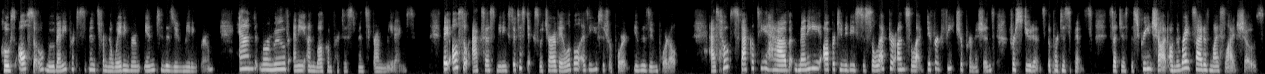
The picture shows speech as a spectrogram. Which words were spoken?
Hosts also move any participants from the waiting room into the Zoom meeting room and remove any unwelcome participants from meetings. They also access meeting statistics, which are available as a usage report in the Zoom portal. As hosts, faculty have many opportunities to select or unselect different feature permissions for students, the participants, such as the screenshot on the right side of my slide shows.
